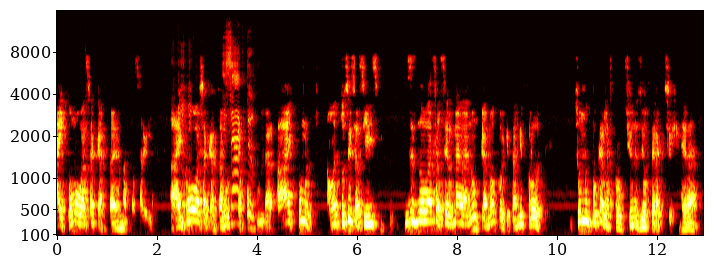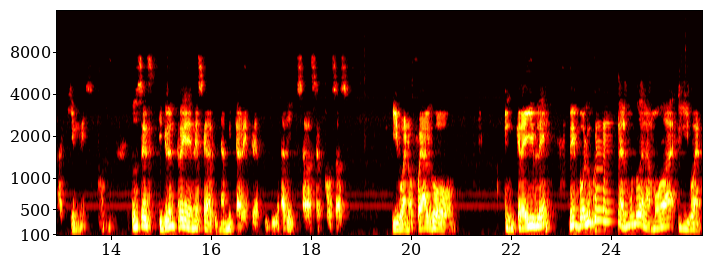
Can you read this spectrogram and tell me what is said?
ay, ¿cómo vas a cantar en una pasarela? Ay, ¿cómo vas a cantar música popular? Ay, ¿cómo? No, entonces así, entonces no vas a hacer nada nunca, ¿no? Porque también pro, son muy pocas las producciones de ópera que se generan aquí en México. Entonces yo entré en esa dinámica de creatividad y empezar a hacer cosas. Y bueno, fue algo increíble. Me involucro en el mundo de la moda y bueno,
